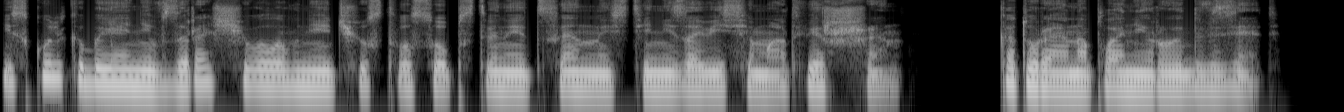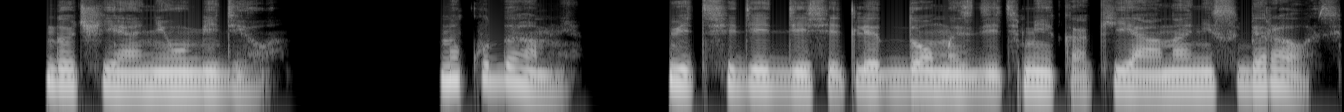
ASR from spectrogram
И сколько бы я ни взращивала в ней чувство собственной ценности, независимо от вершин, которые она планирует взять, дочь я не убедила. Но куда мне? Ведь сидеть 10 лет дома с детьми, как я, она не собиралась.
